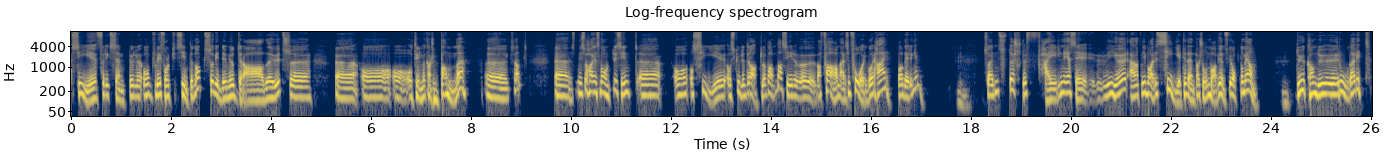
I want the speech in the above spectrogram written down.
sier for eksempel Og fordi folk sinte nok, så vil de jo dra det ut. Så, eh, og, og, og, til og med kanskje banne. Ikke sant? Hvis du har en som er ordentlig sint og, og, sier, og skulle dra til å banne, da, sier 'hva faen er det som foregår her på avdelingen', mm. så er den største feilen jeg ser vi gjør, er at vi bare sier til den personen hva vi ønsker å oppnå med han. Mm. Du, kan du roe deg litt?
